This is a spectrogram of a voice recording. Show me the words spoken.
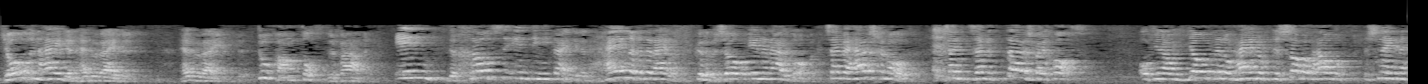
Jood en Heiden, hebben wij, de, hebben wij de toegang tot de Vader. In de grootste intimiteit, in het heilige der heiligen, kunnen we zo in en uitlopen. Zijn wij huisgenoten? Zijn, zijn we thuis bij God? Of je nou Jood bent of Heiden of de Sabbat houdt of besneden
